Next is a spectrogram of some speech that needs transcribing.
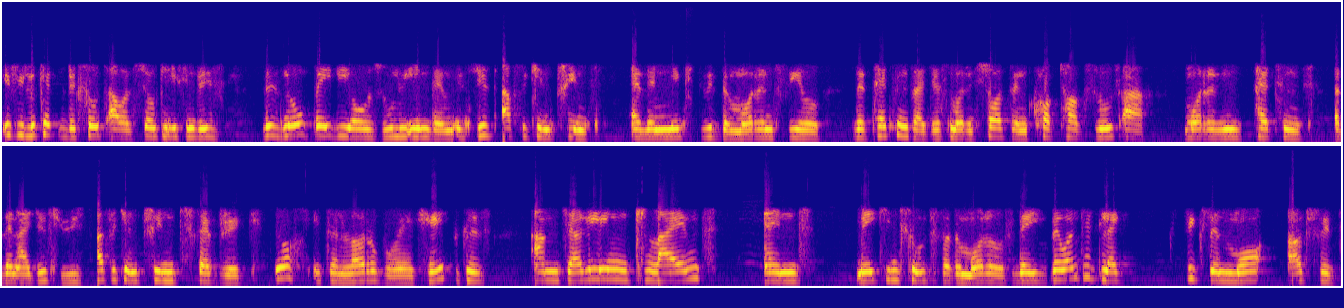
if you look at the clothes I was showcasing, there's, there's no baby or Zulu in them. It's just African prints and then mixed with the modern feel. The patterns are just modern shorts and crop tops. Those are modern patterns but then I just used African print fabric. Oh, it's a lot of work, hey? Because I'm juggling clients and making clothes for the models. They they wanted like six and more outfits.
